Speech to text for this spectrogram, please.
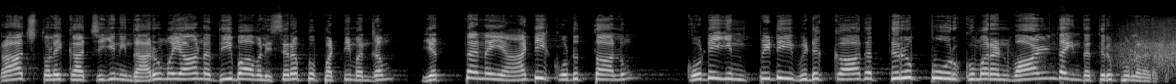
ராஜ் தொலைக்காட்சியின் இந்த அருமையான தீபாவளி சிறப்பு பட்டிமன்றம் எத்தனை அடி கொடுத்தாலும் கொடியின் பிடி விடுக்காத திருப்பூர் குமரன் வாழ்ந்த இந்த திருப்பூரில் நடக்கும்.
